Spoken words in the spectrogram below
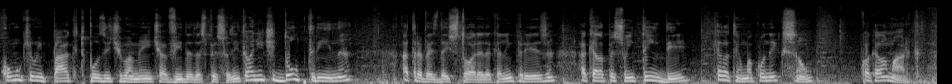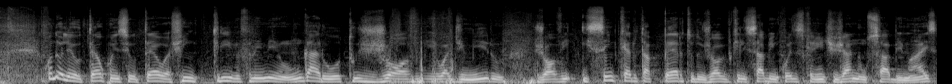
como que eu impacto positivamente a vida das pessoas. Então, a gente doutrina através da história daquela empresa, aquela pessoa entender que ela tem uma conexão com aquela marca. Quando eu olhei o Theo, conheci o Theo, achei incrível. Eu falei, meu, um garoto jovem, eu admiro jovem e sempre quero estar perto do jovem porque eles sabem coisas que a gente já não sabe mais,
